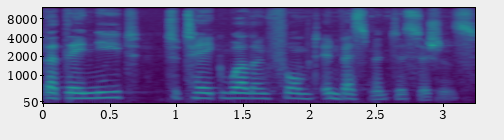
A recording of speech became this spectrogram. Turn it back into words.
that they need to take well-informed investment decisions.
